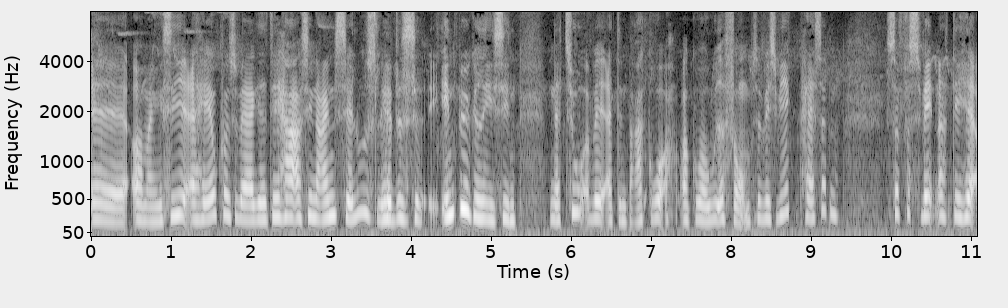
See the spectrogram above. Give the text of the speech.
Øh, og man kan sige, at havekunstværket, det har sin egen selvudslettelse indbygget i sin natur ved, at den bare gror og går ud af form. Så hvis vi ikke passer den, så forsvinder det her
